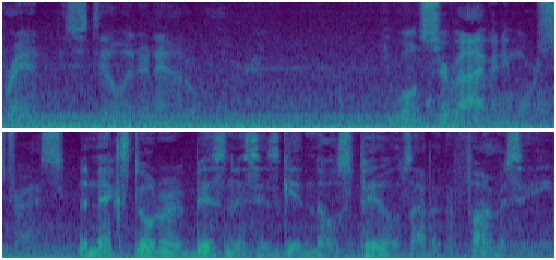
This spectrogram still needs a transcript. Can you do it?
friend is still in and out over there. He won't survive any more stress. The next order of business is getting those pills out of the pharmacy.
